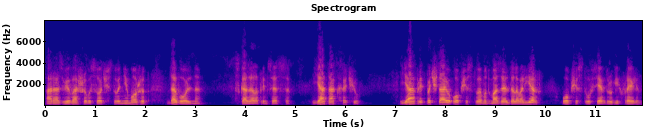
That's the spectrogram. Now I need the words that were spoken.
«А разве ваше высочество не может?» «Довольно», — сказала принцесса. «Я так хочу». Я предпочитаю общество мадемуазель де лавальер обществу всех других фрейлин.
